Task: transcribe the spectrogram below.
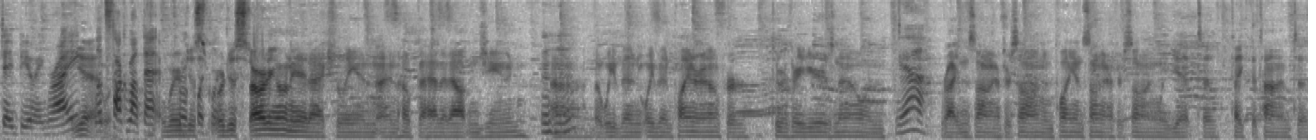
debuting, right? Yeah, Let's talk about that We're just quickly. we're just starting on it actually, and, and hope to have it out in June. Mm-hmm. Uh, but we've been we've been playing around for two or three years now, and yeah. writing song after song and playing song after song. We get to take the time to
